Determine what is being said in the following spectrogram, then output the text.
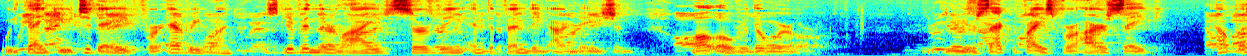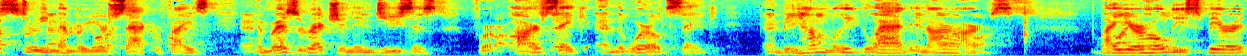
We thank you today for everyone who's given their lives serving and defending our nation all over the world. Through your sacrifice for our sake, help us to remember your sacrifice and resurrection in Jesus for our sake and the world's sake, and be humbly glad in our hearts. By your Holy Spirit,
